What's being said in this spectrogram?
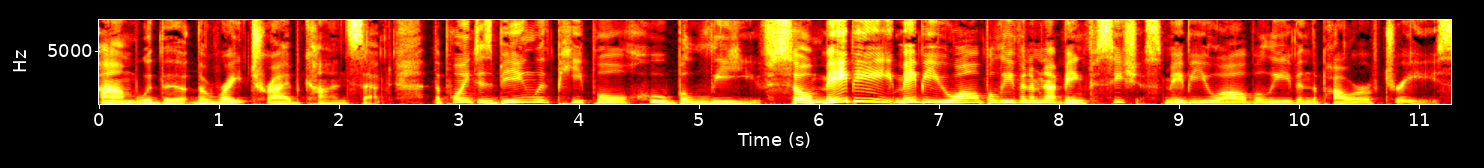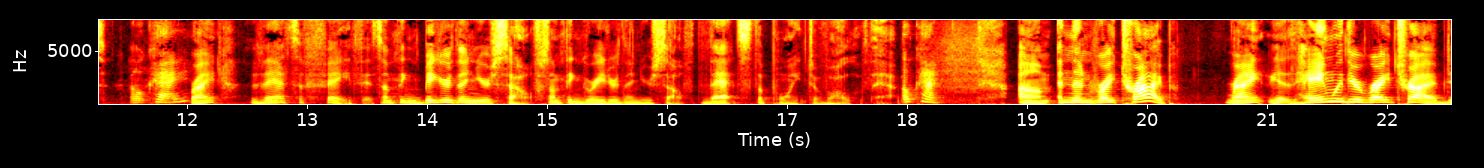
um, with the, the right tribe concept. The point is being with people who believe. So maybe maybe you all believe, and I'm not being facetious. Maybe you all believe in the power of trees Okay. right? That's a faith. It's something bigger than yourself, something greater than yourself. That's the point of all of that. Okay. Um, and then right tribe, right? Hang with your right tribe.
